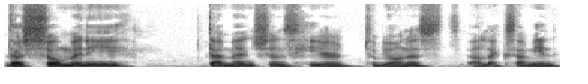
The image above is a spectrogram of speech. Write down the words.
there's so many dimensions here, to be honest, Alex. I mean,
